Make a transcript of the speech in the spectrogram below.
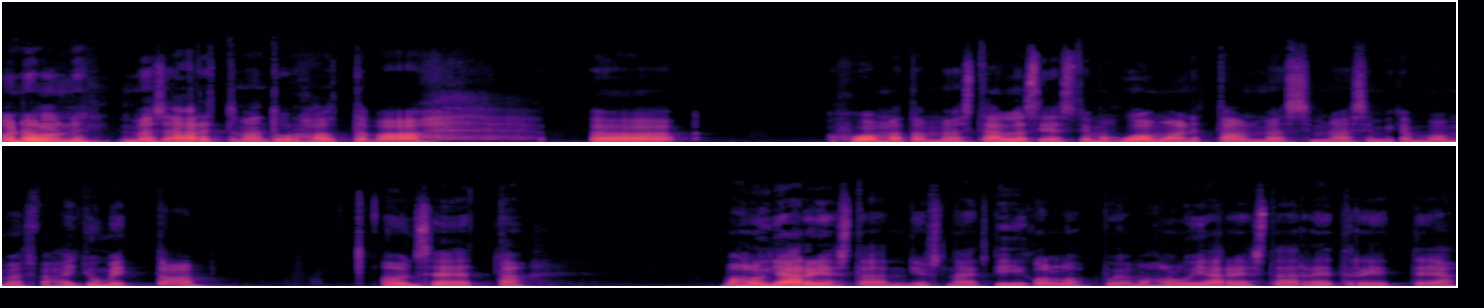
on ollut nyt myös äärettömän turhauttavaa öö, huomata myös tällaisia, ja mä huomaan, että tämä on myös sellainen asia, mikä mua myös vähän jumittaa, on se, että mä haluan järjestää just näitä viikonloppuja, mä haluan järjestää retriittejä.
